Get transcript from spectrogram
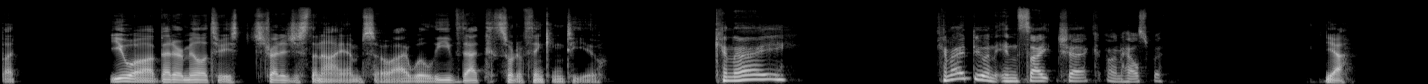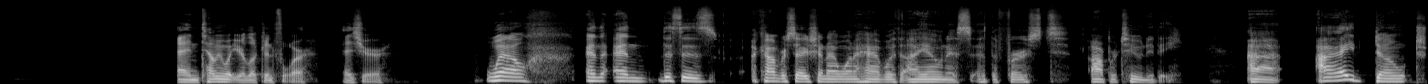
But you are a better military strategist than I am, so I will leave that sort of thinking to you. Can I can I do an insight check on Helspeth? Yeah. And tell me what you're looking for as you're. Well, and and this is a conversation I want to have with Ionis at the first opportunity. Uh, I don't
